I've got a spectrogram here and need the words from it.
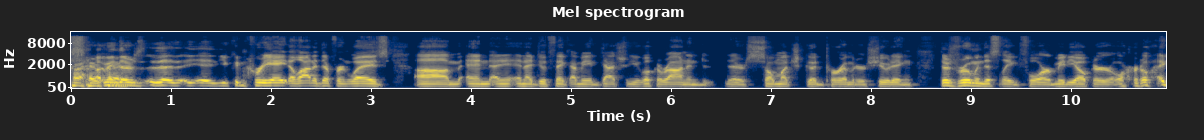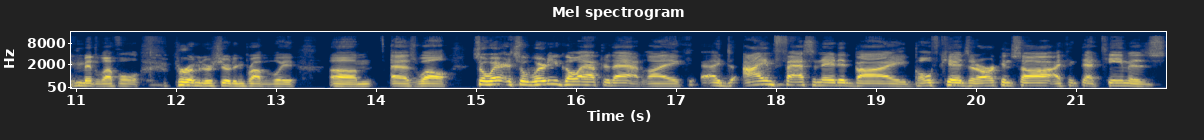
right, I mean, right. there's you can create a lot of different ways, um, and and I do think, I mean, gosh, you look around and there's so much good perimeter shooting. There's room in this league for mediocre or like mid level perimeter shooting, probably um, as well. So where so where do you go after that? Like, I I'm fascinated by both kids at Arkansas. I think that team is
